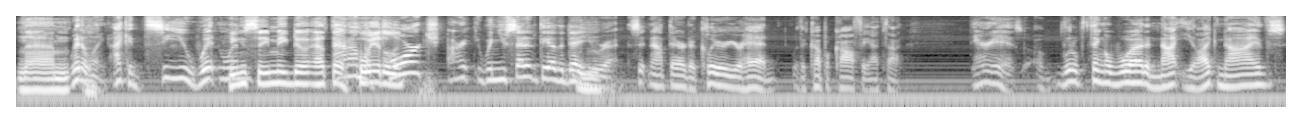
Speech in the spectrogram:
Nah, I'm, whittling. I could see you whittling. You can see me do it out there out on the porch. Right, When you said it the other day, Mm-hmm. you were sitting out there to clear your head with a cup of coffee. I thought, there it is, a little thing of wood, a knife. You like knives?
